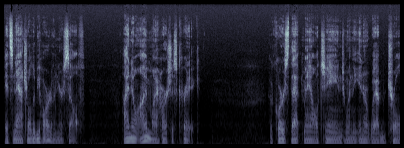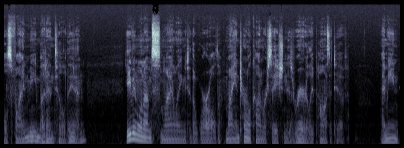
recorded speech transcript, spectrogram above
It's natural to be hard on yourself. I know I'm my harshest critic. Of course, that may all change when the interweb trolls find me, but until then, even when I'm smiling to the world, my internal conversation is rarely positive. I mean,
